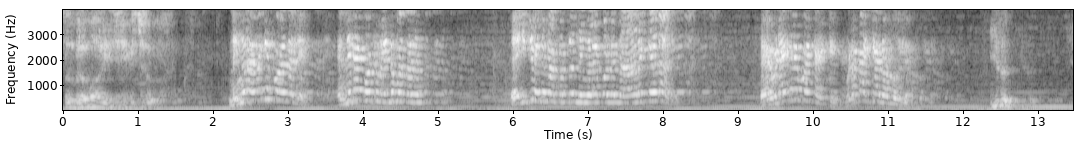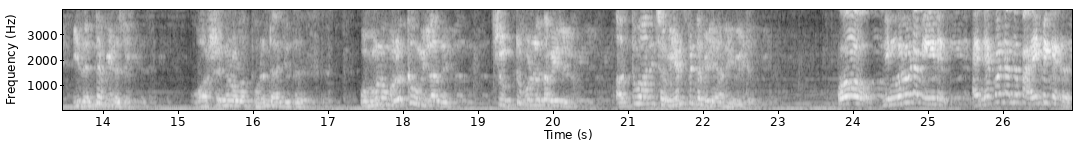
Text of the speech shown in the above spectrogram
സുഖമായി ജീവിച്ചു? നിങ്ങൾ ഇറങ്ങിപ്പോയതല്ലേ? എന്തിനാ ഇങ്ങോട്ട് വീണ്ടും വന്നത്? എനിക്കും എന്റെ മക്കൾക്ക് നിങ്ങളെ കൊണ്ട് നാണക്കേടാണ്. എവിടെയെങ്കിലും പോയി കഴിക്കും. ഇവിടെ കഴിക്കാനൊന്നുമില്ല. ഇത് ഇതെന്റെ വീടല്ലേ? വർഷങ്ങളോളം പുറം രാജ്യത്ത് ഊണും ഉറക്കവുമില്ലാതെ ചുട്ടുപൊള്ളുന്ന വെയിലിൽ അധ്വാനിച്ച വിയർപ്പിന്റെ വിലയാണ് ഈ വീട്. ഓ നിങ്ങളുടെ വീട്. എന്നെ കൊണ്ടൊന്ന് പറയിപ്പിക്കരുത്.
